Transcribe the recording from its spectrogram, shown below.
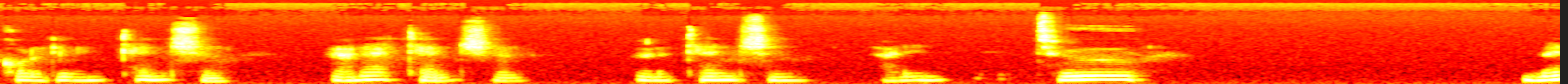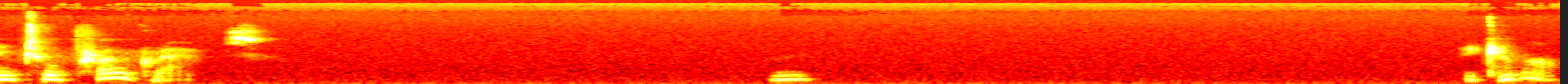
quality of intention and attention and attention and into mental program hmm. they come up.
